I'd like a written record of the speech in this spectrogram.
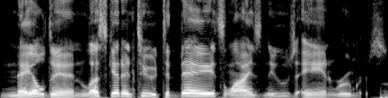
nailed in. Let's get into today's Lions news and rumors.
